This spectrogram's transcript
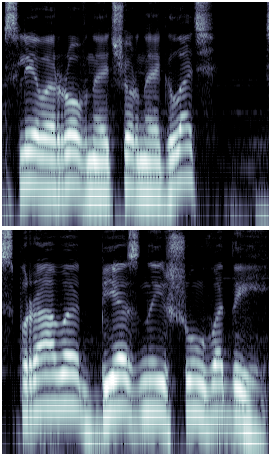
Слева ровная черная гладь, справа бездный шум воды.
